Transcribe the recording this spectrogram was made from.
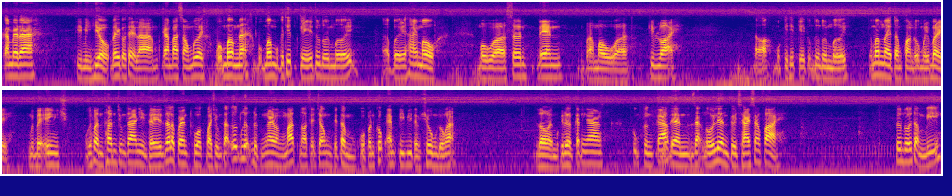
camera thì mình hiểu. Đây có thể là cam 360 bộ mâm đã, bộ mâm một cái thiết kế tương đối mới à, với hai màu màu à, sơn, đen và màu à, kim loại. Đó, một cái thiết kế cũng tương đối mới. Cái mâm này tầm khoảng độ 17 17 inch. Một cái phần thân chúng ta nhìn thấy rất là quen thuộc và chúng ta ước lượng được ngay bằng mắt, nó sẽ trong cái tầm của phân khúc MPV tầm trung, đúng không ạ? Rồi, một cái đường cắt ngang cũng cứng cáp, đèn dạng nối liền từ trái sang phải. Tương đối thẩm mỹ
